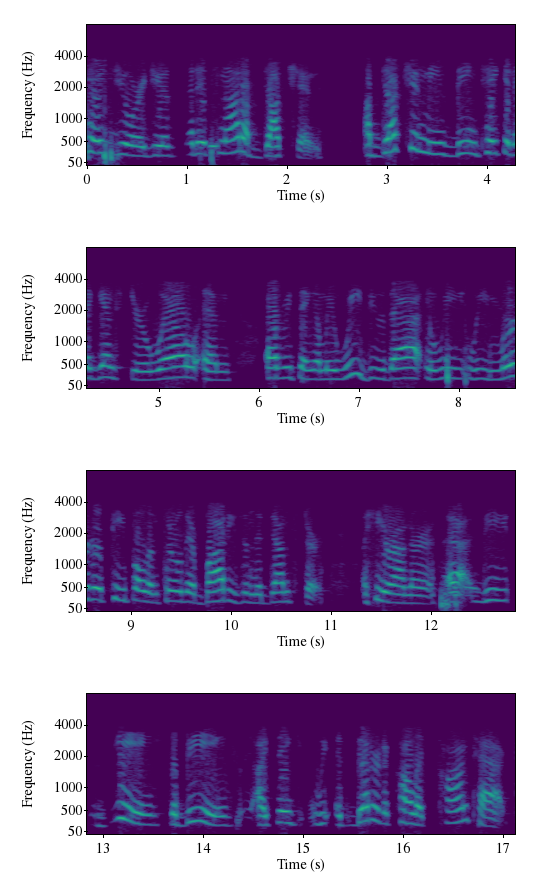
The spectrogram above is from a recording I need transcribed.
take, George, is that it's not abduction. Abduction means being taken against your will and everything. I mean, we do that, and we we murder people and throw their bodies in the dumpster here on Earth. Uh, the, the beings, the beings, I think we, it's better to call it contact.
